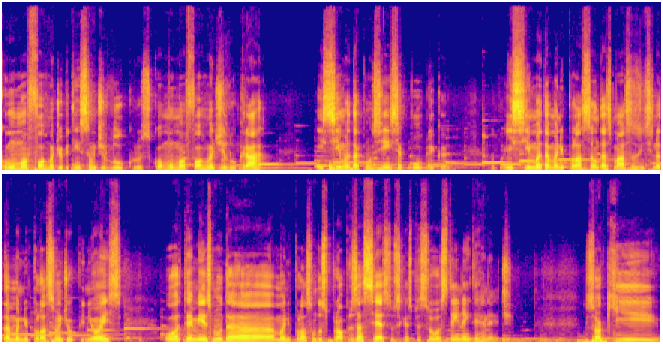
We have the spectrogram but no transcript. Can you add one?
como uma forma de obtenção de lucros, como uma forma de lucrar em cima da consciência pública, em cima da manipulação das massas, em cima da manipulação de opiniões ou até mesmo da manipulação dos próprios acessos que as pessoas têm na internet. Só que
